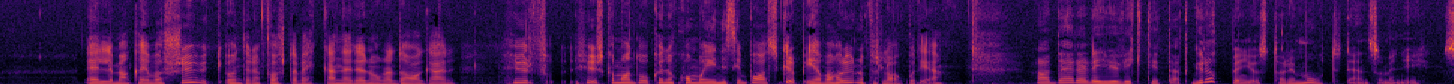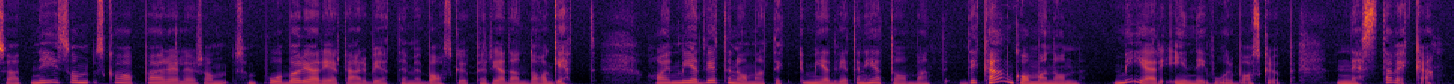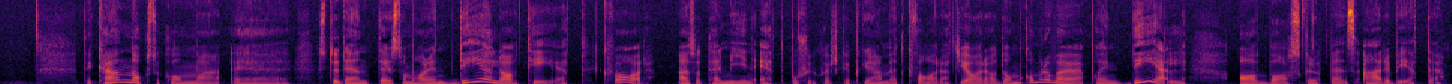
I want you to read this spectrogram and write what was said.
Eller man kan ju vara sjuk under den första veckan eller några dagar. Hur, hur ska man då kunna komma in i sin basgrupp? Eva, har du något förslag på det? Ja, där är det ju viktigt att gruppen just tar emot den som är ny. Så att ni som skapar eller som, som påbörjar ert arbete med basgruppen redan dag ett, ha en medveten om att det, medvetenhet om att det kan komma någon mer in i vår basgrupp nästa vecka. Det kan också komma eh, studenter som har en del av T1 kvar, alltså termin 1 på sjuksköterskeprogrammet kvar att göra och de kommer att vara på en del av basgruppens arbete.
